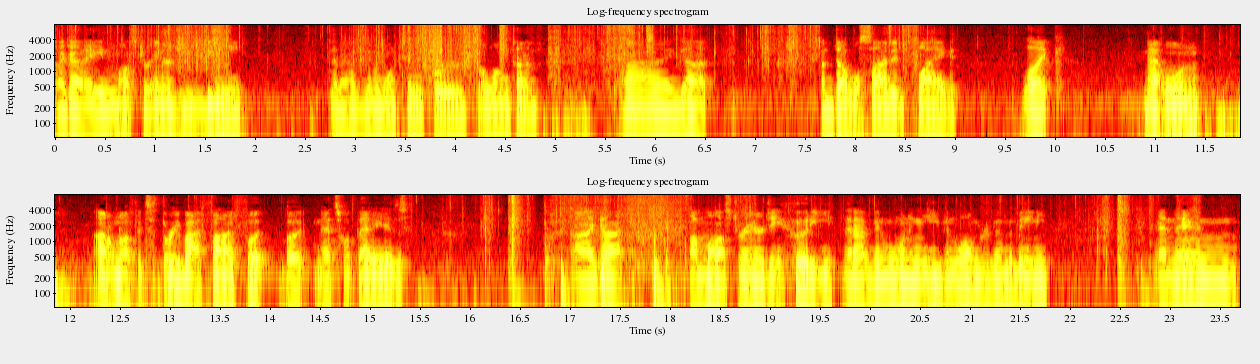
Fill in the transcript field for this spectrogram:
I got a Monster Energy beanie that I've been wanting for a long time. I got a double-sided flag like that one. I don't know if it's a 3 by 5 foot, but that's what that is. I got a Monster Energy hoodie that I've been wanting even longer than the beanie. And then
